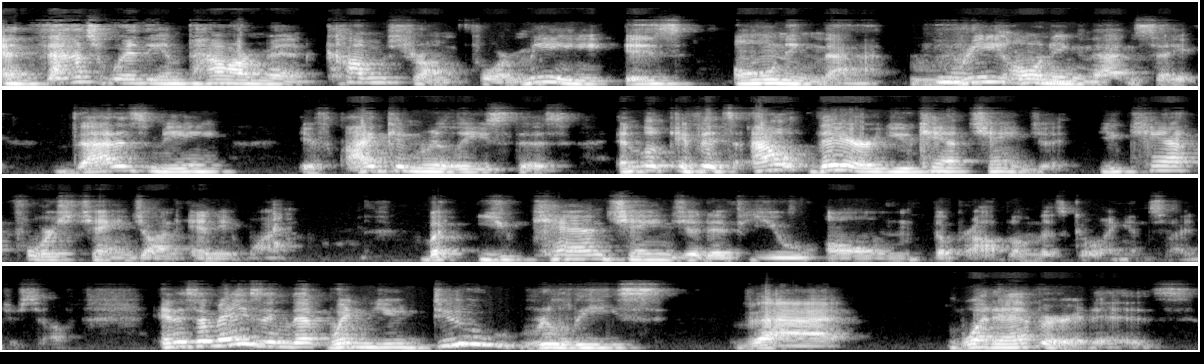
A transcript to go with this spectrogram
and that's where the empowerment comes from for me is owning that, mm-hmm. re-owning that and say, that is me. If I can release this, and look, if it's out there, you can't change it. You can't force change on anyone. But you can change it if you own the problem that's going inside yourself. And it's amazing that when you do release that, whatever it is,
